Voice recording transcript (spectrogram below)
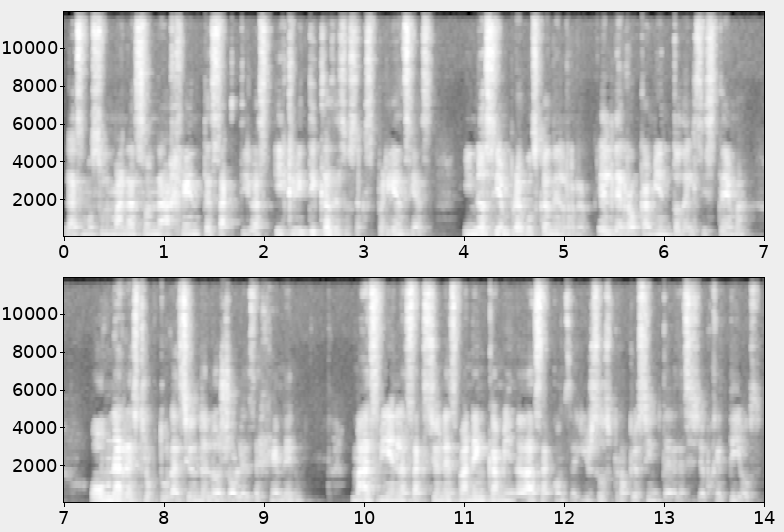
Las musulmanas son agentes activas y críticas de sus experiencias y no siempre buscan el, derrocamiento del sistema o una reestructuración de los roles de género. Más bien las acciones van encaminadas a conseguir sus propios intereses y objetivos,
